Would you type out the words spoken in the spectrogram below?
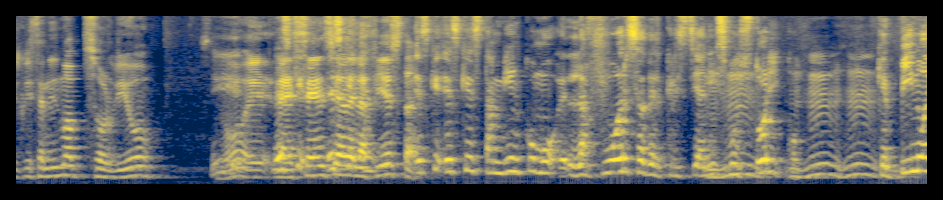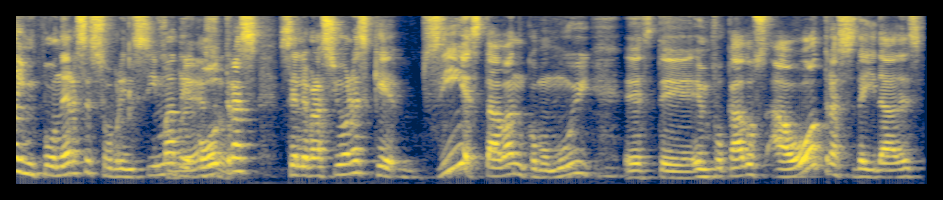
el cristianismo absorbió eh, la esencia de la fiesta. Es que, es que es también como la fuerza del cristianismo histórico, que vino a imponerse sobre encima de otras celebraciones que sí estaban como muy este, enfocados a otras deidades,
